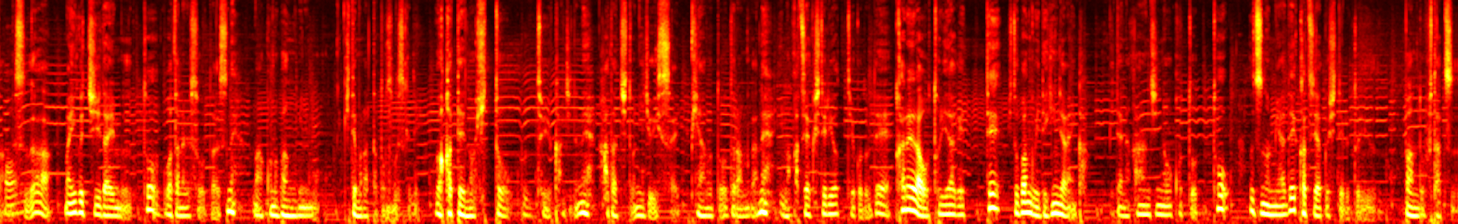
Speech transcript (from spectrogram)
たんですが、まあ、井口大夢と渡辺壮太ですね、まあ、この番組にも来てもらったと思うんですけど若手の筆頭という感じでね二十歳と21歳ピアノとドラムがね今活躍してるよっていうことで彼らを取り上げて一番組できんじゃないかみたいな感じのことと宇都宮で活躍してるというバンド2つ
